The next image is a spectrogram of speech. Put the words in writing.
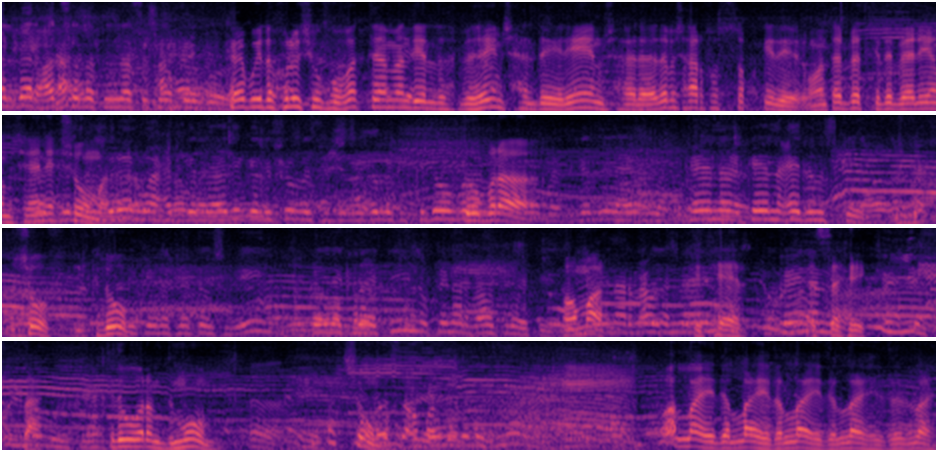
البارح تسلت الناس شنو كيقولوا كيبغوا يدخلوا يشوفوا غير الثمن ديال البهايم شحال دايرين وشحال هذا باش يعرفوا السوق كي داير وأنت بدا تكذب عليهم شاني حشومه واحد قال لي هذه قال لي شوف اسيدي نقول لك الكذوب. كذوب قال لي كاين كاين عيد المسكين شوف الكذوب. كاين 73 كاين 30 وكاين 34 عمر. كاين 34 كي داير السهيك صح الكذوب راه مذموم والله يهدي الله يهدي الله يهدي الله يهدي الله.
